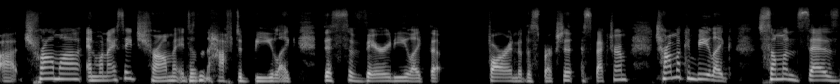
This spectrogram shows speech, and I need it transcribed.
uh, trauma. And when I say trauma, it doesn't have to be like this severity, like the far end of the spectrum. Trauma can be like someone says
